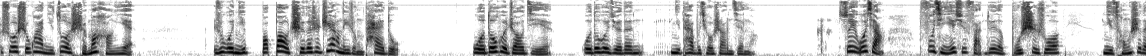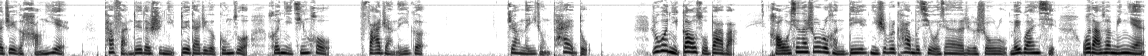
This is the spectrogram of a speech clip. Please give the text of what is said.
说实话，你做什么行业，如果你抱抱持的是这样的一种态度，我都会着急，我都会觉得你太不求上进了。所以我想，父亲也许反对的不是说你从事的这个行业，他反对的是你对待这个工作和你今后发展的一个这样的一种态度。如果你告诉爸爸。好，我现在收入很低，你是不是看不起我现在的这个收入？没关系，我打算明年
